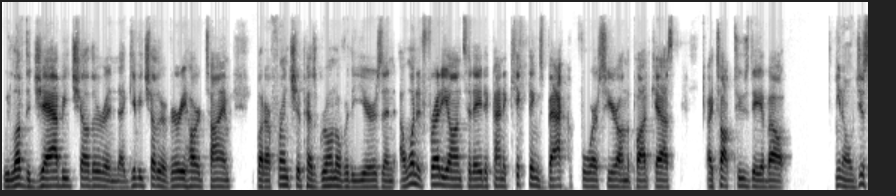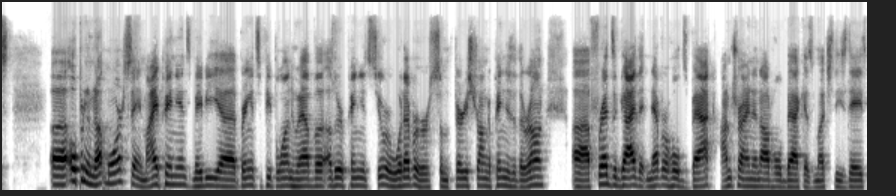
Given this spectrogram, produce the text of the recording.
We love to jab each other and uh, give each other a very hard time, but our friendship has grown over the years. And I wanted Freddie on today to kind of kick things back for us here on the podcast. I talked Tuesday about, you know, just uh, opening up more, saying my opinions, maybe uh, bringing some people on who have uh, other opinions too, or whatever, or some very strong opinions of their own. Uh, Fred's a guy that never holds back. I'm trying to not hold back as much these days,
